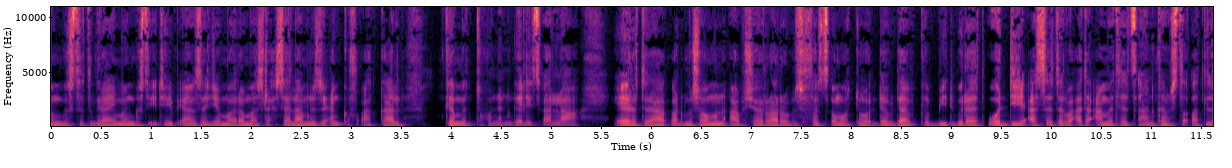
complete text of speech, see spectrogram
መንግስቲ ትግራይን መንግስቲ ኢትዮጵያን ዝተጀመረ መስርሕ ሰላም ንዝዕንቅፍ ኣካል ከም እትኹንን ገሊጻ ኣላ። ኤርትራ ቅድሚ ሰሙን ኣብ ሸራሮ ብዝፈጸመቶ ደብዳብ ከቢድ ብረት ወዲ ዓሰርተ ኣርባዕተ ዓመት ህጻን ከም ዝተቐትለ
